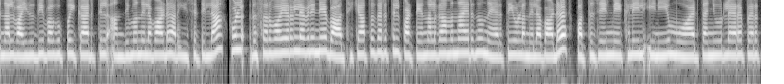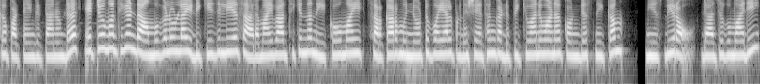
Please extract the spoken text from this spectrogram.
എന്നാൽ വൈദ്യുതി വകുപ്പ് ഇക്കാര്യത്തിൽ അന്തിമ നിലപാട് അറിയിച്ചിട്ടില്ല. ഫുൾ റിസർവോയർ ലെവലിനെ ബാധിക്കാത്ത തരത്തിൽ പട്ടയം നൽകാമെന്നായിരുന്നു നേരത്തെയുള്ള നിലപാട്. പത്ത് ചെയിൻ മേഖലയിൽ ഇനിയും മൂവായിരത്തി അഞ്ഞൂറിലേറെ പേർക്ക് പട്ടയം കിട്ടാനുണ്ട്. ഏറ്റവും അധികം ഡാമുകളുള്ള ഇടുക്കി ജില്ലയെ സാരമായി ബാധിക്കുന്ന നീക്കവുമായി സർക്കാർ മുന്നോട്ടു പോയാൽ പ്രതിഷേധം കടുപ്പിക്കുവാനുമാണ് കോൺഗ്രസ് നീക്കം. ന്യൂസ് ബ്യൂറോ രാജകുമാരി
